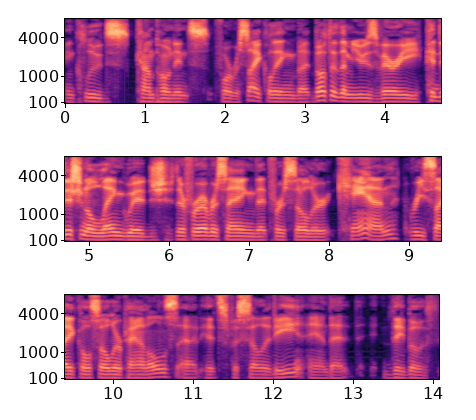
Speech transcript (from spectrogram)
includes components for recycling, but both of them use very conditional language. They're forever saying that First Solar can recycle solar panels at its facility and that they both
